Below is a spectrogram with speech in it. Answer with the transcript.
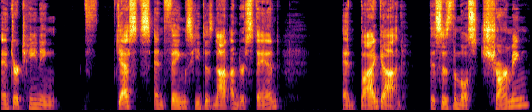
entertaining guests and things he does not understand. And by God, this is the most charming,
